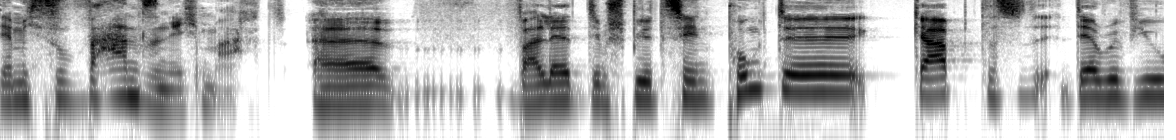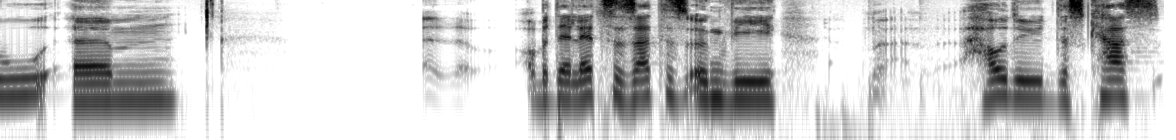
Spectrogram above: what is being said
der mich so wahnsinnig macht, äh, weil er dem Spiel zehn Punkte gab, das, der Review. Ähm, aber der letzte Satz ist irgendwie, how do you discuss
